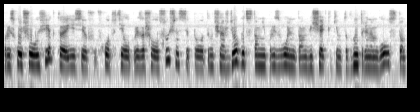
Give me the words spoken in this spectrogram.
происходит шоу-эффект, если вход в тело произошел в сущности, то ты начинаешь дергаться там непроизвольно, там вещать каким-то внутренним голосом,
